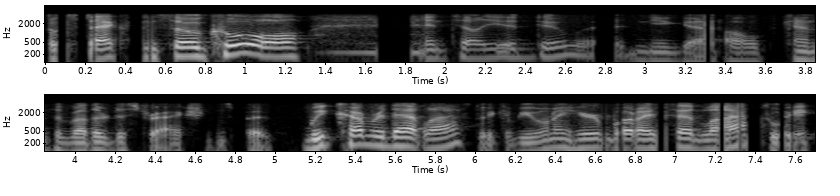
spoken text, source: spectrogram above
so sexy and so cool until you do it and you got all kinds of other distractions. But we covered that last week. If you want to hear what I said last week,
